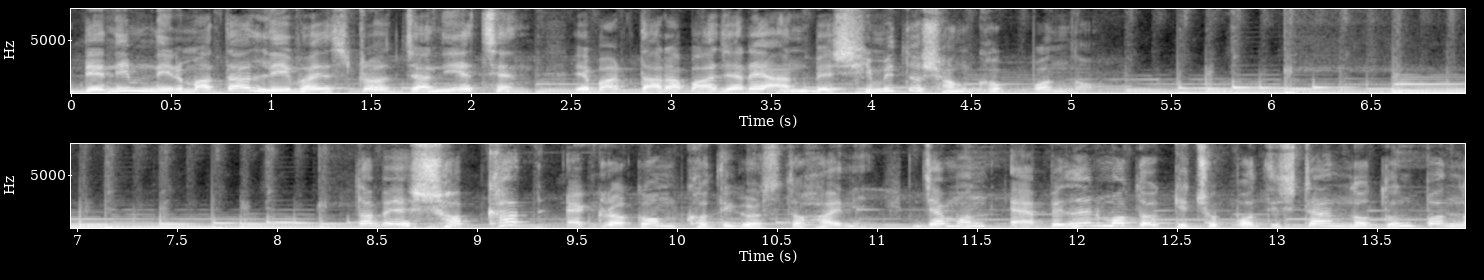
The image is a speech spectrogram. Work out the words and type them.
ডেনিম নির্মাতা লিভাই স্ট্রস জানিয়েছেন, এবার তারা বাজারে আনবে সীমিত সংখ্যক পণ্য। তবে সব খাত একরকম ক্ষতিগ্রস্ত হয়নি। যেমন অ্যাপেলের মতো কিছু প্রতিষ্ঠান নতুন পণ্য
